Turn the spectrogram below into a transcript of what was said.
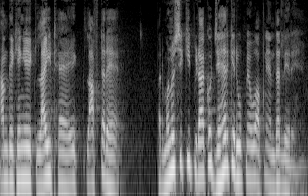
हम देखेंगे एक लाइट है, एक लाफ्टर है। पर मनुष्य की पीड़ा को जहर के रूप में वो अपने अंदर ले रहे हैं।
